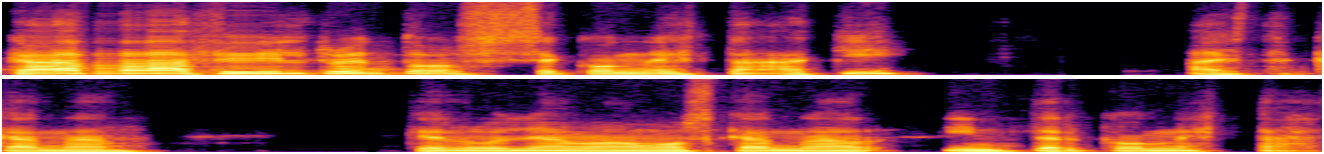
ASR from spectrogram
Cada filtro entonces se conecta aquí a este canal que lo llamamos canal interconectado.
